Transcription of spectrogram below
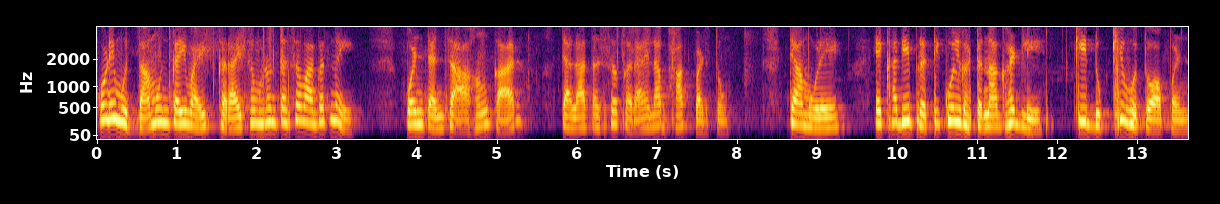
कोणी मुद्दामून काही वाईट करायचं म्हणून तसं वागत नाही. पण त्यांचा अहंकार त्याला तसं करायला भाग पडतो. त्यामुळे एखादी प्रतिकूल घटना घडली की दुःखी होतो आपण.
